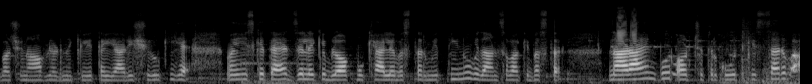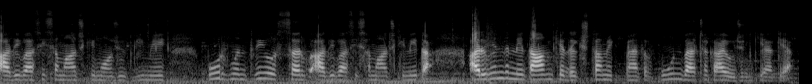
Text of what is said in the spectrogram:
विधानसभा चुनाव लड़ने के लिए तैयारी शुरू की है। वहीं इसके तहत ज़िले के ब्लॉक मुख्यालय बस्तर में तीनों विधानसभा के बस्तर, नारायणपुर और चित्रकूट के सर्व आदिवासी समाज की मौजूदगी में पूर्व मंत्री और सर्व आदिवासी समाज के नेता अरविंद नेताम की अध्यक्षता में एक महत्वपूर्ण बैठक का आयोजन किया गया।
